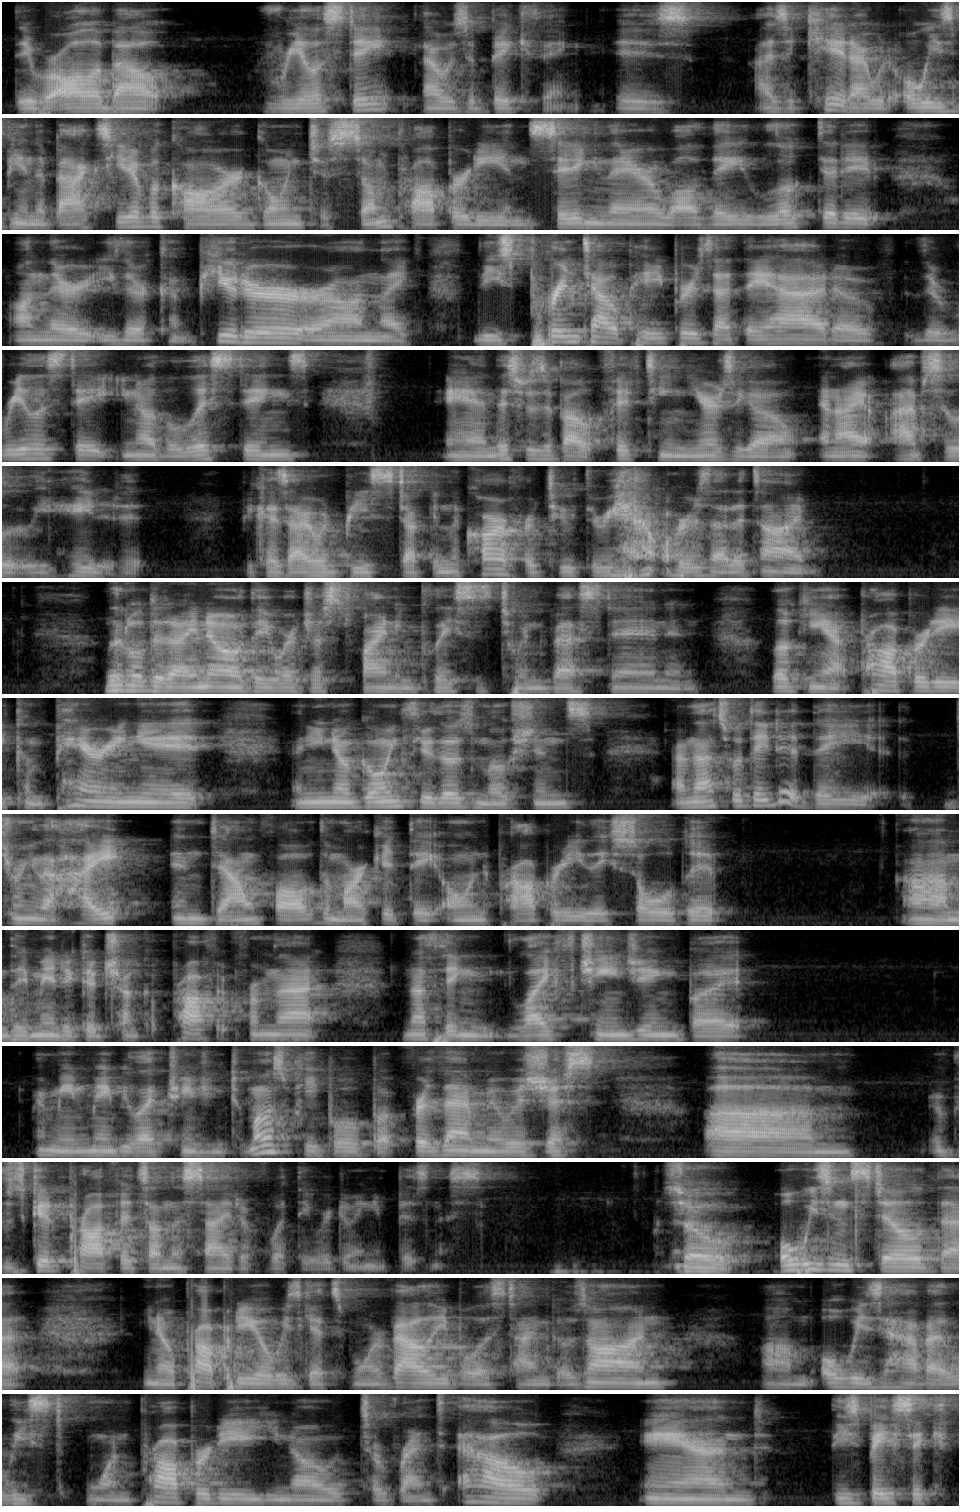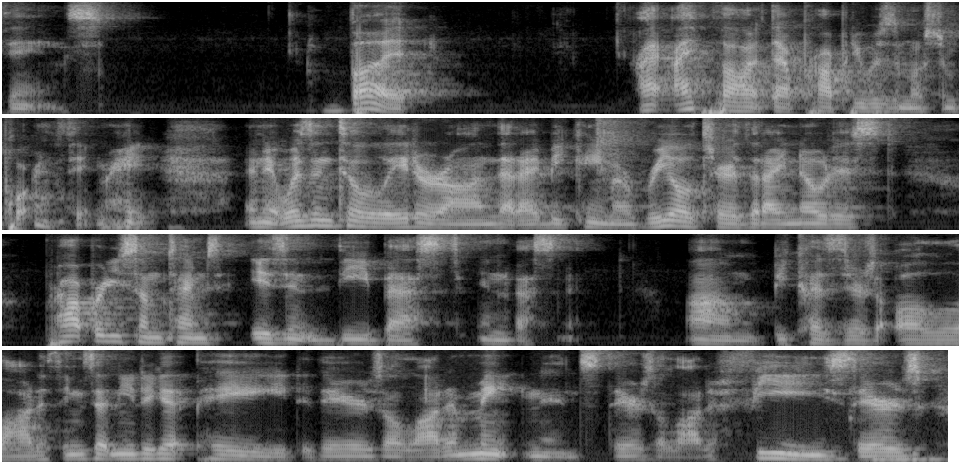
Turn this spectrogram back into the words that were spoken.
They were all about real estate. That was a big thing. Is as a kid, I would always be in the backseat of a car going to some property and sitting there while they looked at it on their either computer or on like these printout papers that they had of the real estate, you know, the listings. And this was about 15 years ago. And I absolutely hated it because I would be stuck in the car for two, three hours at a time. Little did I know they were just finding places to invest in and looking at property, comparing it, and, you know, going through those motions and that's what they did. They during the height and downfall of the market, they owned property, they sold it. Um, they made a good chunk of profit from that. Nothing life changing, but I mean, maybe life changing to most people, but for them, it was just um, it was good profits on the side of what they were doing in business. So always instilled that you know property always gets more valuable as time goes on. Um, always have at least one property, you know, to rent out, and these basic things. But I, I, thought that property was the most important thing, right? And it wasn't until later on that I became a realtor that I noticed property sometimes isn't the best investment um, because there's a lot of things that need to get paid. There's a lot of maintenance. There's a lot of fees. There's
